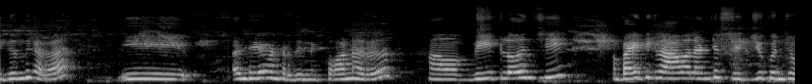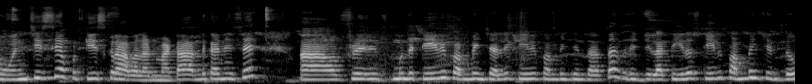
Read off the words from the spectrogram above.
ఇది ఉంది కదా ఈ అంటే ఏమంటారు దీన్ని? కార్నర్ వీటిలోంచి బయటికి రావాలంటే ఫ్రిడ్జ్ కొంచెం వంచేసి అప్పుడు తీసుకురావాలన్నమాట. అందుకనేసి ఫ్రిడ్జ్ ముందు టీవీ పంపించాలి. టీవీ పంపించిన తర్వాత ఫ్రిడ్జ్ ఇలా ఈరోజు టీవీ పంపించద్దు.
